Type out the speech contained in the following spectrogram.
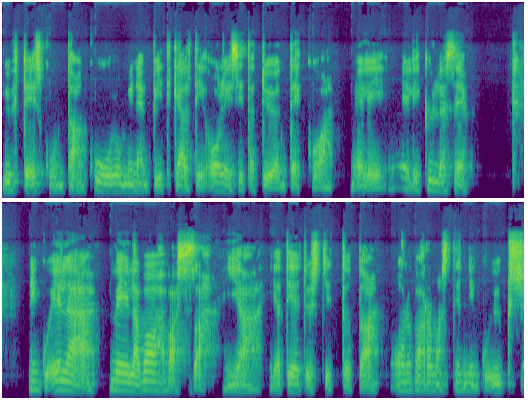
yhteiskuntaan kuuluminen pitkälti oli sitä työntekoa. Eli, eli kyllä se niin kuin elää meillä vahvassa ja, ja tietysti tota, on varmasti niin kuin yksi,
